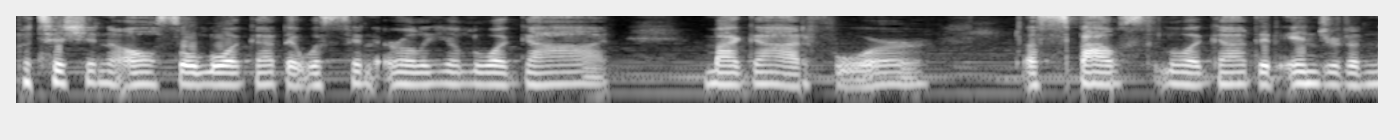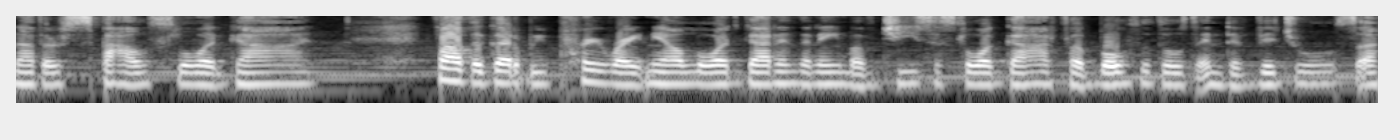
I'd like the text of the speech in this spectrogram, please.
petition also, Lord God, that was sent earlier, Lord God, my God, for a spouse, Lord God, that injured another spouse, Lord God. Father God, we pray right now, Lord God, in the name of Jesus, Lord God, for both of those individuals. Uh,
